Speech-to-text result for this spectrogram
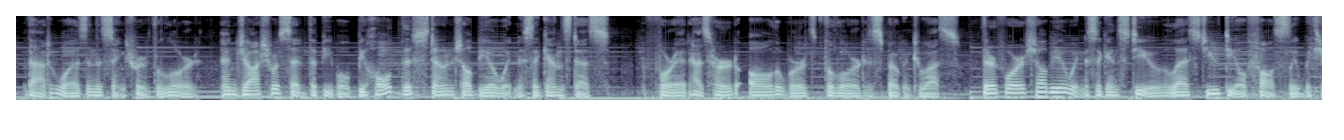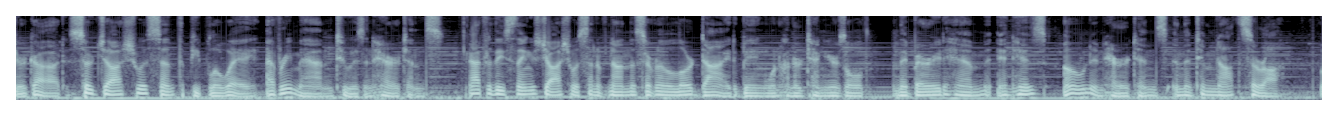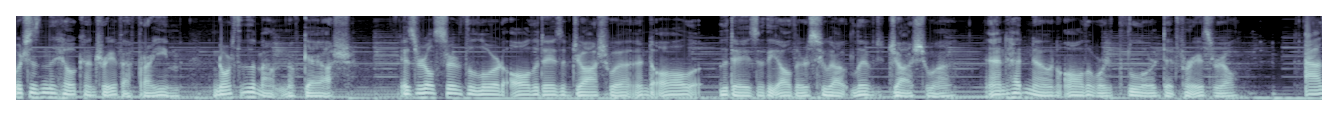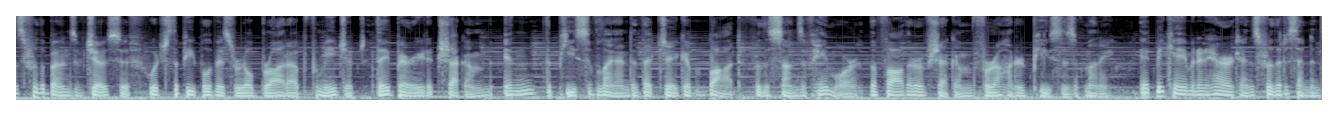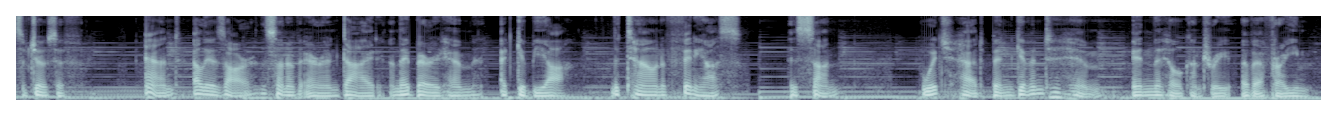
that was in the sanctuary of the Lord. And Joshua said to the people, Behold, this stone shall be a witness against us for it has heard all the words the Lord has spoken to us. Therefore it shall be a witness against you, lest you deal falsely with your God. So Joshua sent the people away, every man to his inheritance. After these things, Joshua son of Nun, the servant of the Lord, died, being 110 years old. And they buried him in his own inheritance in the Timnath Serah which is in the hill country of Ephraim, north of the mountain of Gaash. Israel served the Lord all the days of Joshua and all the days of the elders who outlived Joshua, and had known all the work that the Lord did for Israel. As for the bones of Joseph, which the people of Israel brought up from Egypt, they buried at Shechem in the piece of land that Jacob bought for the sons of Hamor, the father of Shechem, for a hundred pieces of money. It became an inheritance for the descendants of Joseph. And Eleazar, the son of Aaron, died, and they buried him at Gibeah, the town of Phinehas, his son, which had been given to him in the hill country of Ephraim.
